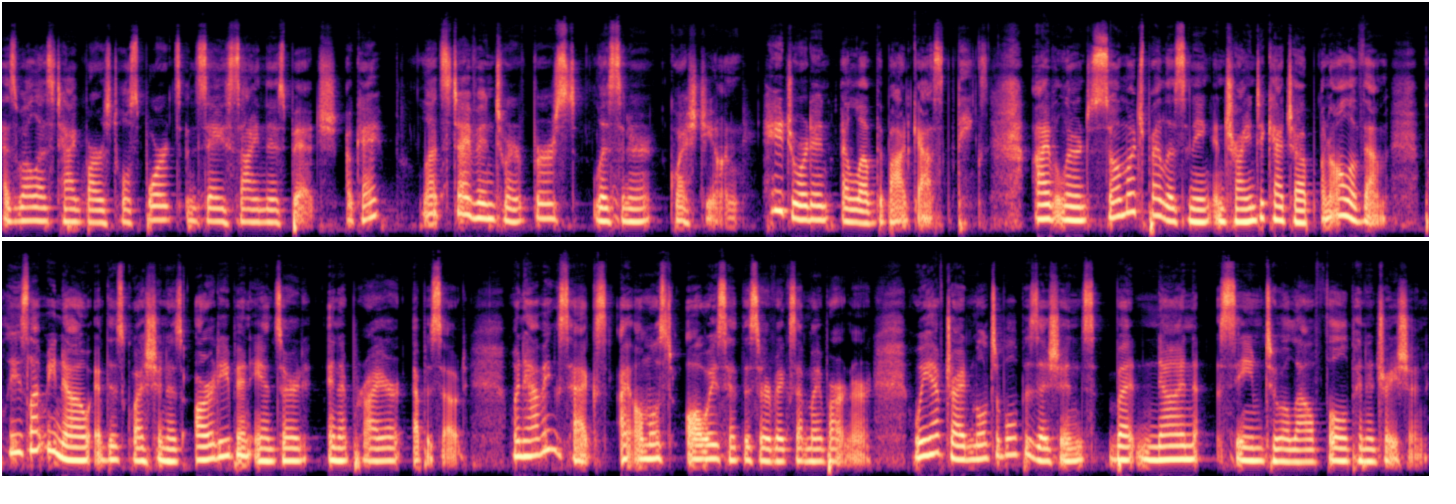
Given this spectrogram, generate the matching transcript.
As well as tag Barstool Sports and say sign this bitch. Okay? Let's dive into our first listener question. Hey Jordan, I love the podcast. Thanks. I've learned so much by listening and trying to catch up on all of them. Please let me know if this question has already been answered in a prior episode. When having sex, I almost always hit the cervix of my partner. We have tried multiple positions, but none seem to allow full penetration.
